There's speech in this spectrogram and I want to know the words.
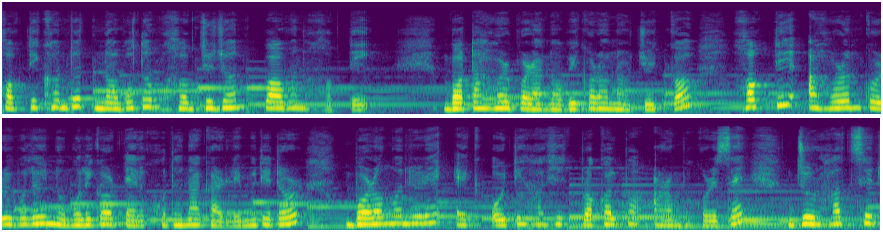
শক্তি খণ্ডত নৱতম সংযোজন পৱন শক্তি। বতাহৰ পৰা নৱীকৰণৰ যোগ্য শক্তি আহৰণ কৰিবলৈ নুমলীগড় তেল শোধনাগাৰ লিমিটেডৰ বৰঙণিৰে এক ঐতিহাসিক প্ৰকল্প আৰম্ভ কৰিছে যোৰহাটস্থিত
